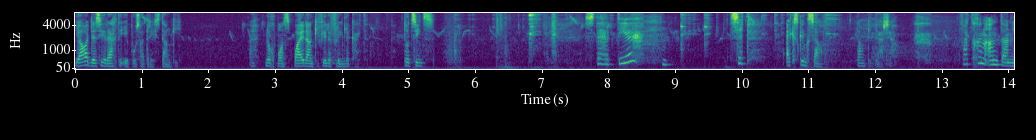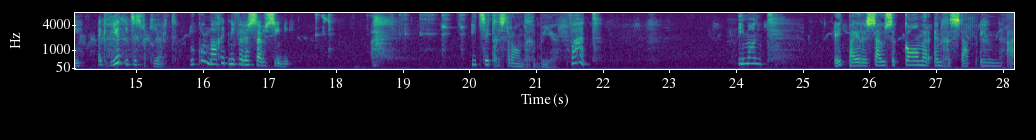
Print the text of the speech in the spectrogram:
Ja, dis die regte e-posadres. Dankie. Uh, nogmaals baie dankie vir julle vriendelikheid. Totsiens. Sterkte. Sit. Ek skink self. Dankie, Tersia. Wat gaan aan tannie? Ek weet iets is verkeerd. Hoekom mag ek nie vir 'n sou sien nie? Iets het gisterand gebeur. Wat? Iemand het by Rousseau se kamer ingestap en hy,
